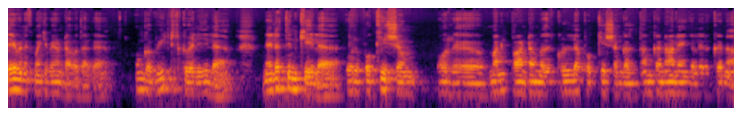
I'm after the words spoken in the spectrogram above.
தேவனுக்கு மகிமை உண்டாவதாக. உங்கள் வீட்டிற்கு வெளியில் நிலத்தின் கீழே ஒரு பொக்கிஷம் ஒரு மண்பாண்டம் அதற்குள்ள பொக்கிஷங்கள் தங்க நாணயங்கள் இருக்குன்னா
